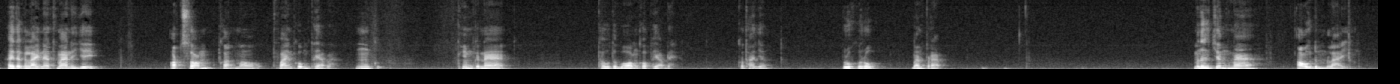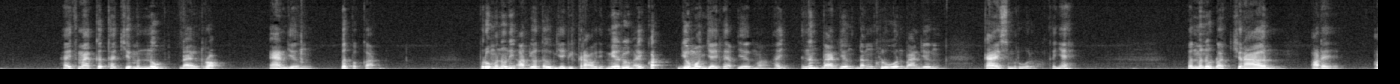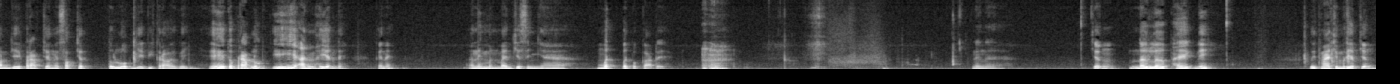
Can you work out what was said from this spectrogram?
ហើយតែកន្លែងណាអាត្មានិយាយអត់សមគាត់មកថ្វាយគុំប្រាប់ខ្ញុំកណាត្រូវតបងក៏ប្រាប់ដែរគាត់ថាអញ្ចឹងព្រោះគោរពបានប្រាប់មនុស្សអញ្ចឹងអាត្មាឲ្យតម្លៃហើយអាត្មាគិតថាជាមនុស្សដែលរាប់អានយើងពិតប្រកប ព្រោះមនុស្សនេះអត់យកទៅនិយាយពីក្រោយទេមានរឿងអីគាត់យកមកនិយាយប្រាប់យើងហ្មងហើយនឹងបានយើងដឹងខ្លួនបានយើងកែសម្រួលឃើញទេប៉ុន្តែមនុស្សដ៏ច្រើនអត់ទេអត់និយាយប្រាប់ចឹងឯងសុកចិត្តទៅលបនិយាយពីក្រោយវិញហេទៅប្រាប់លោកអីអញមិនហ៊ានទេឃើញទេអានេះមិនមែនជាសញ្ញាមិត្តពិតប្រកបទេហ្នឹងហើយអញ្ចឹងនៅលើ page នេះ ដូចអាជំរាបអញ្ចឹង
